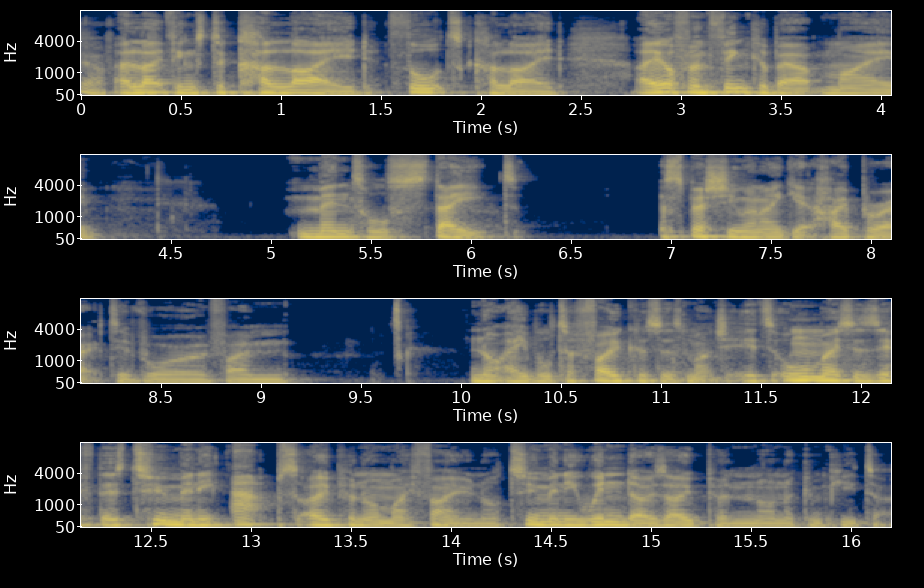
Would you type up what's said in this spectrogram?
Yeah. I like things to collide, thoughts collide. I often think about my mental state, especially when I get hyperactive or if I'm not able to focus as much. It's almost as if there's too many apps open on my phone or too many windows open on a computer.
